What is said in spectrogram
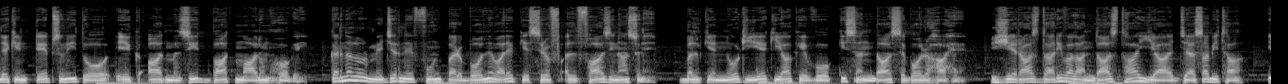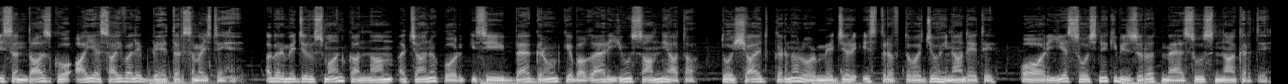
लेकिन टेप सुनी तो एक आध मजीद बात मालूम हो गई। कर्नल और मेजर ने फ़ोन पर बोलने वाले के सिर्फ़ अल्फाज ही ना सुने, बल्कि नोट ये किया कि वो किस अंदाज से बोल रहा है। ये राजदारी वाला अंदाज था या जैसा भी था, इस अंदाज को आईएसआई वाले बेहतर समझते हैं। अगर मेजर उस्मान का नाम अचानक और किसी बैकग्राउंड के बगैर यूँ सामने आता तो शायद कर्नल और मेजर इस तरफ़ तवज्जो ही ना देते और ये सोचने की भी ज़रूरत महसूस ना करते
